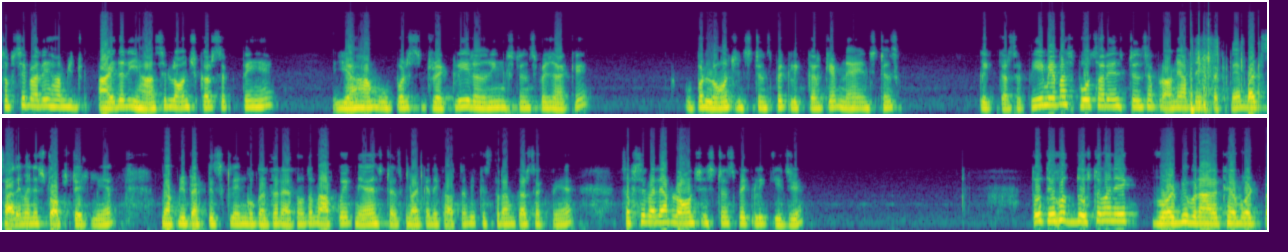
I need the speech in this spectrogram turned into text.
सबसे पहले हम आइधर यहाँ से लॉन्च कर सकते हैं, या हम ऊपर डायरेक्टली रनिंग इंस्टेंस पे जाके, ऊपर लॉन्च इंस्टेंस पे क्लिक करके नया इंस्टेंस क्लिक कर सकते हैं। ये मेरे पास बहुत सारे इंस्टेंस है, पुराने आप देख सकते हैं बट सारे मैंने स्टॉप स्टेट में है। मैं अपनी प्रैक्टिस के लिए इनको करता रहता हूँ तो मैं आपको एक नया इंस्टेंस बना के दिखाता हूँ कि किस तरह हम कर सकते हैं। सबसे पहले आप लॉन्च इंस्टेंस पे क्लिक कीजिए। तो देखो, दोस्तों, मैंने एक वर्ड भी बना रखा है वर्ड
